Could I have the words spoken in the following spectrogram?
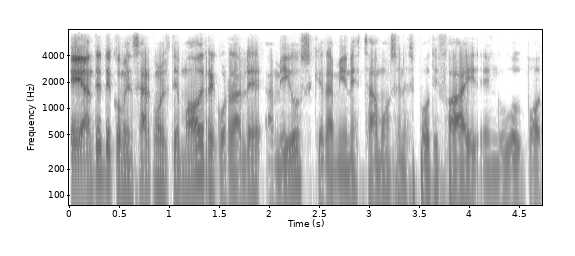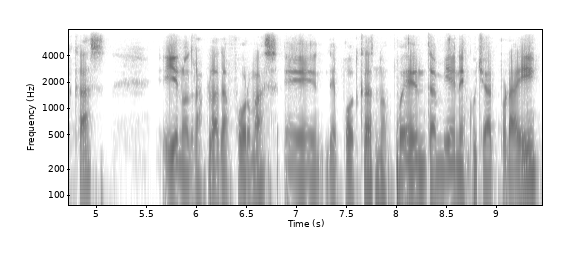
Eh, antes de comenzar con el tema hoy, recordarles amigos que también estamos en Spotify, en Google Podcast y en otras plataformas eh, de podcast. Nos pueden también escuchar por ahí,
